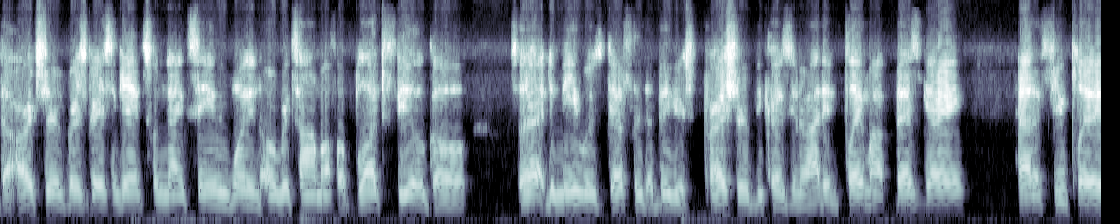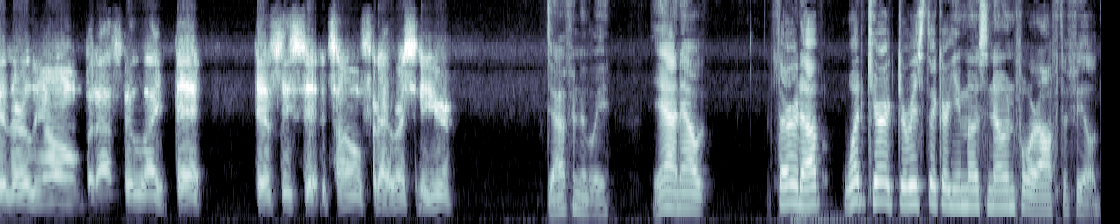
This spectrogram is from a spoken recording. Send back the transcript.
the Archer versus Grayson game 2019. We won in overtime off a blocked field goal. So that to me was definitely the biggest pressure because, you know, I didn't play my best game. Had a few players early on, but I feel like that definitely set the tone for that rest of the year. Definitely. Yeah, now third up, what characteristic are you most known for off the field?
